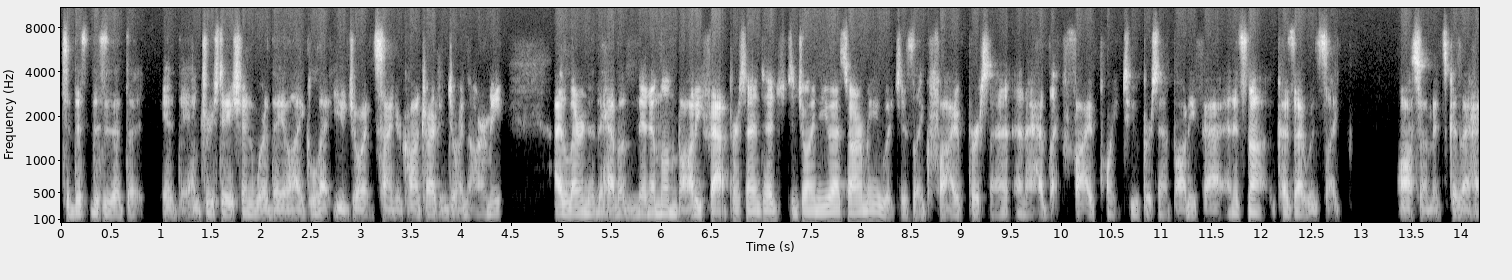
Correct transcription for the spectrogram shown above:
to this. This is at the at the entry station where they like let you join, sign your contract, and join the army. I learned that they have a minimum body fat percentage to join the US Army, which is like 5%. And I had like 5.2% body fat. And it's not because I was like awesome, it's because I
